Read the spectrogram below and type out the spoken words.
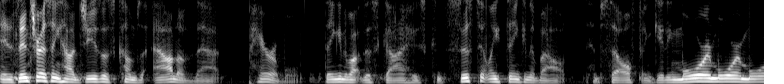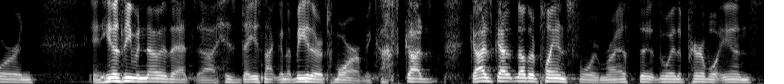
and it's interesting how Jesus comes out of that parable, thinking about this guy who's consistently thinking about himself and getting more and more and more, and and he doesn't even know that uh, his day's not going to be there tomorrow because God's God's got other plans for him. Right? That's the, the way the parable ends.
